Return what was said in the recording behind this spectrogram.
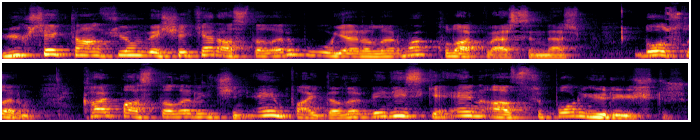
yüksek tansiyon ve şeker hastaları bu uyarılarıma kulak versinler. Dostlarım, kalp hastaları için en faydalı ve riski en az spor yürüyüştür.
